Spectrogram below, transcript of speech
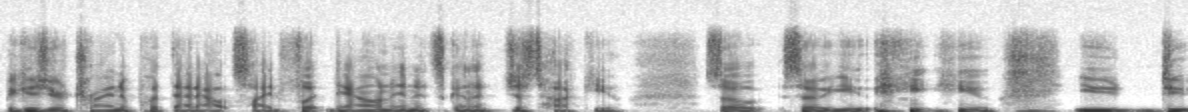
because you're trying to put that outside foot down and it's going to just huck you. So so you you you do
